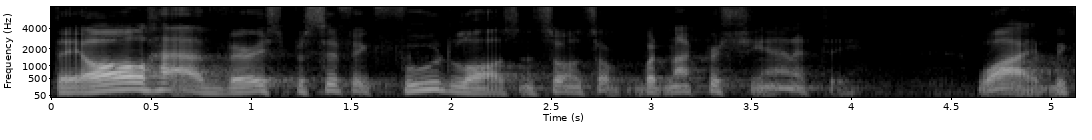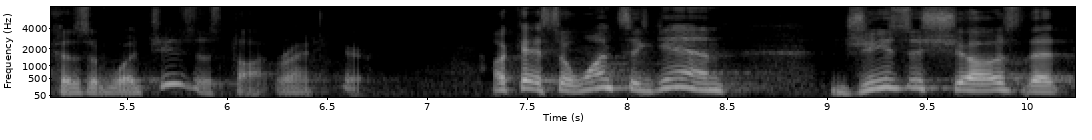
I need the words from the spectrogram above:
they all have very specific food laws and so on and so forth, but not Christianity. Why? Because of what Jesus taught right here. Okay, so once again, Jesus shows that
